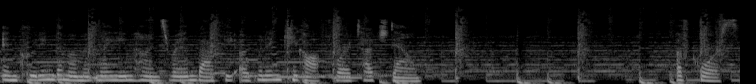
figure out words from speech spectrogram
including the moment Nyheim Hines ran back the opening kickoff for a touchdown. Of course,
